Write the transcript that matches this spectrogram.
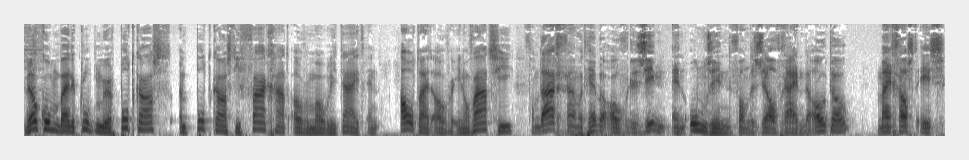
Welkom bij de Kloppenburg podcast. Een podcast die vaak gaat over mobiliteit en altijd over innovatie. Vandaag gaan we het hebben over de zin en onzin van de zelfrijdende auto. Mijn gast is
